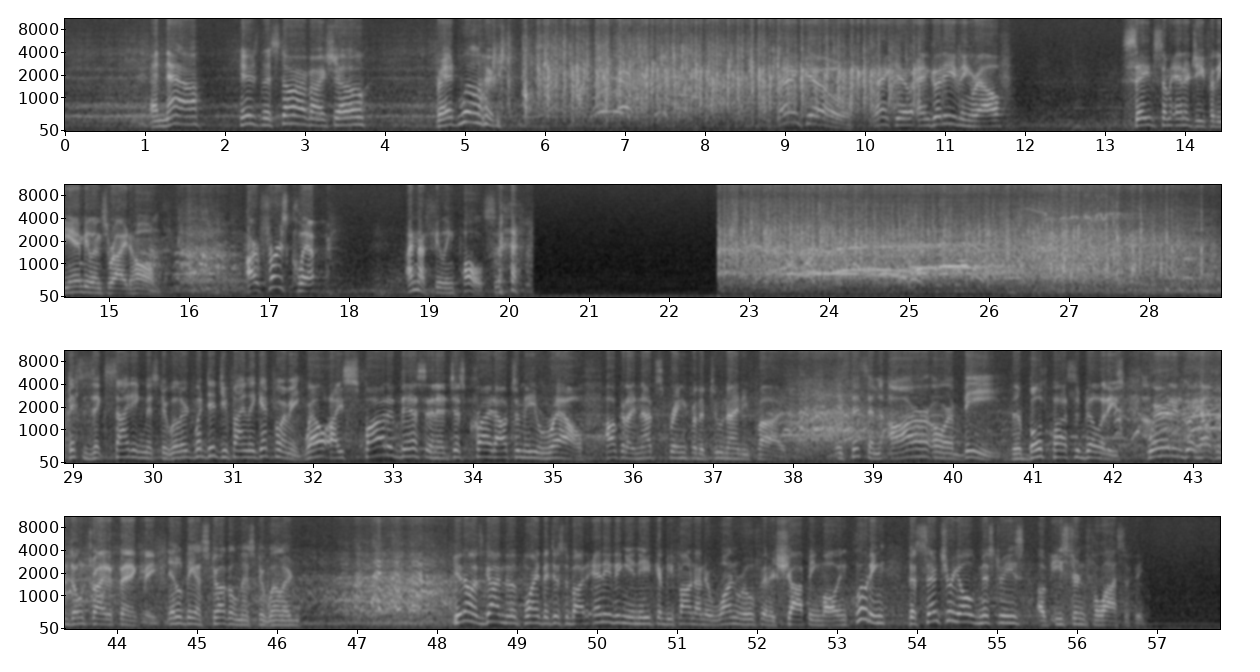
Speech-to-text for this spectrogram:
And now, here's the star of our show, Fred Willard. Thank you. Thank you. And good evening, Ralph. Save some energy for the ambulance ride home. Our first clip, I'm not feeling pulse. This is exciting, Mr. Willard. What did you finally get for me? well, I spotted this and it just cried out to me, Ralph. How could I not spring for the 295? Is this an R or a B? They're both possibilities. Wear it in good health and don't try to thank me. It'll be a struggle, Mr. Willard. You know, it's gotten to the point that just about anything you need can be found under one roof in a shopping mall, including the century-old mysteries of Eastern philosophy.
